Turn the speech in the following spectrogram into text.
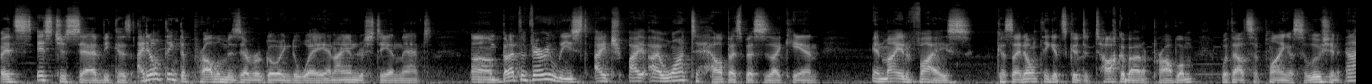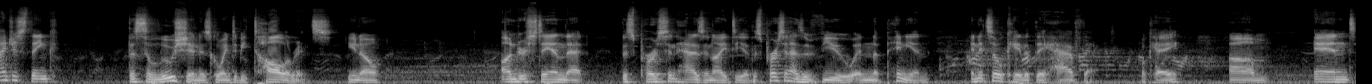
it's it's just sad because I don't think the problem is ever going away, and I understand that. Um, but at the very least, I, tr- I I want to help as best as I can and my advice because I don't think it's good to talk about a problem without supplying a solution. And I just think the solution is going to be tolerance, you know? Understand that this person has an idea, this person has a view and an opinion, and it's okay that they have that, okay? Um, and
